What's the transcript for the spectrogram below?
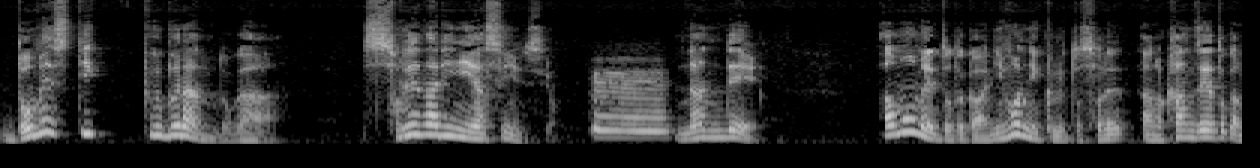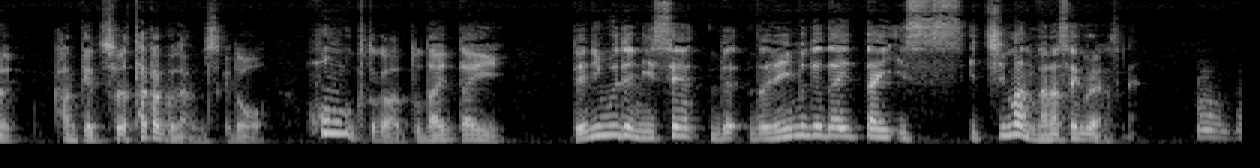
ドメスティックブランドがそれなりに安いんですよ。えー、なんでアモーメントとかは日本に来るとそれあの関税とかの関係でそれは高くなるんですけど本国とかだと大体デニムで2000でデニムで大体1万7000円ぐらいなんですね。うんう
